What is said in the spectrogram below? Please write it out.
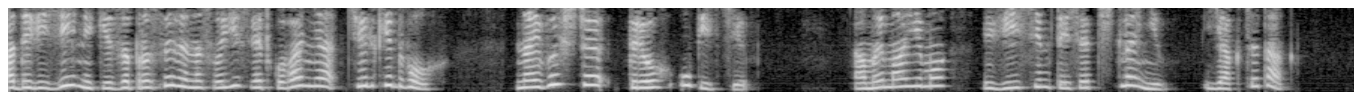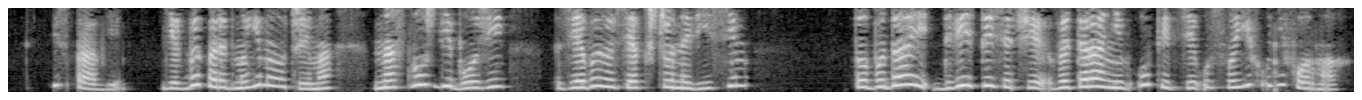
а дивізійники запросили на свої святкування тільки двох, найвище трьох упівців. А ми маємо вісім тисяч членів. Як це так? І справді, якби перед моїми очима на службі Божій з'явилося, якщо не вісім, то бодай дві тисячі ветеранів упівців у своїх уніформах.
